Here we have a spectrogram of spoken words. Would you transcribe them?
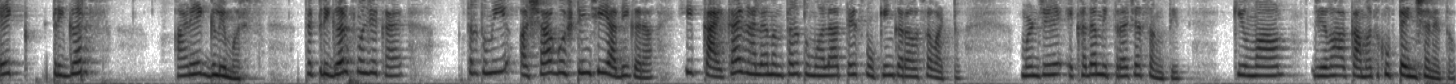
एक ट्रिगर्स आणि एक ग्लिमर्स तर ट्रिगर्स म्हणजे काय? तर तुम्ही अशा गोष्टींची यादी करा की काय काय झाल्यानंतर तुम्हाला ते स्मोकिंग करावं असं वाटतं. म्हणजे एखाद्या मित्राच्या संगतीत किंवा जेव्हा कामाचं खूप टेन्शन येतं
